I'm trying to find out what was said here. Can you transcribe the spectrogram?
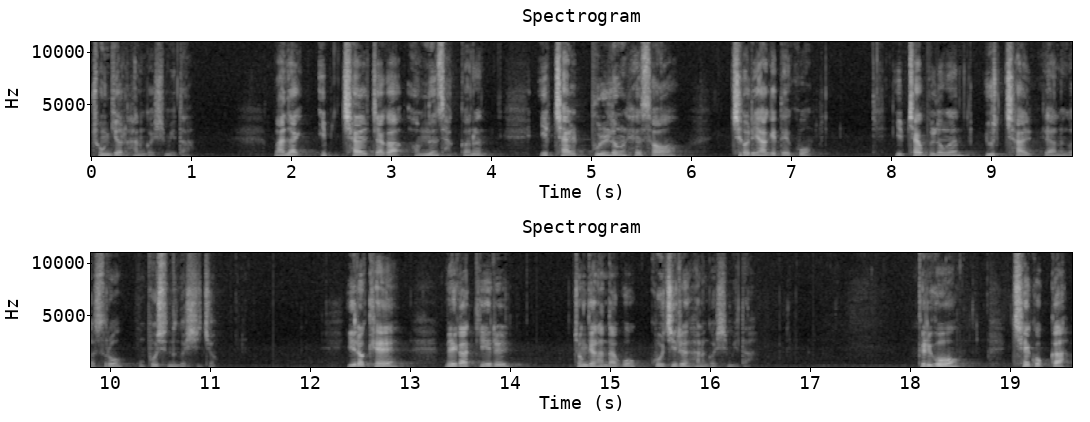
종결하는 것입니다. 만약 입찰자가 없는 사건은 입찰 불능해서 처리하게 되고 입찰 불능은 유찰이라는 것으로 보시는 것이죠. 이렇게 매각기일을 종결한다고 고지를 하는 것입니다. 그리고 최고가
